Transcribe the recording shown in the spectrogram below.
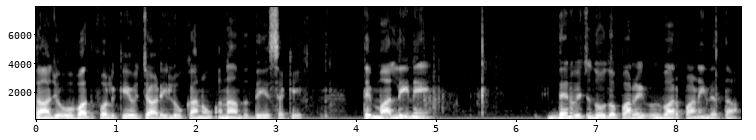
ਤਾਂ ਜੋ ਉਹ ਵੱਧ ਫੁੱਲ ਕੇ ਉਹ ਝਾੜੀ ਲੋਕਾਂ ਨੂੰ ਆਨੰਦ ਦੇ ਸਕੇ। ਤੇ ਮਾਲੀ ਨੇ ਦਿਨ ਵਿੱਚ ਦੋ ਦੋ ਪਾਰੀ- ਵਾਰ ਪਾਣੀ ਦਿੱਤਾ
